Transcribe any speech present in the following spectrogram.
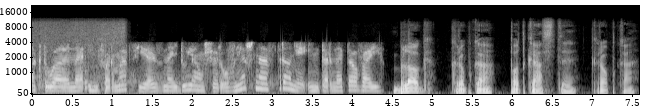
Aktualne informacje znajdują się również na stronie internetowej blog.podcasty.info podcasty.info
